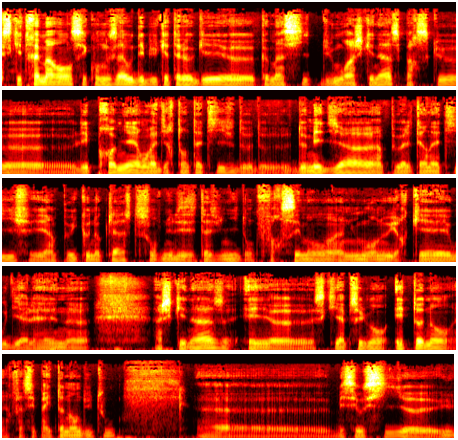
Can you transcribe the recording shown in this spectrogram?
Ce qui est très marrant, c'est qu'on nous a au début catalogué comme un site d'humour ashkénaze parce que les premières, on va dire, tentatives de, médias un peu alternatifs et un peu iconoclastes sont venues des États-Unis, donc forcément un humour new-yorkais, Woody Allen, ashkénaze. Et ce qui est absolument étonnant, enfin c'est pas étonnant du tout, euh, mais c'est aussi euh,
